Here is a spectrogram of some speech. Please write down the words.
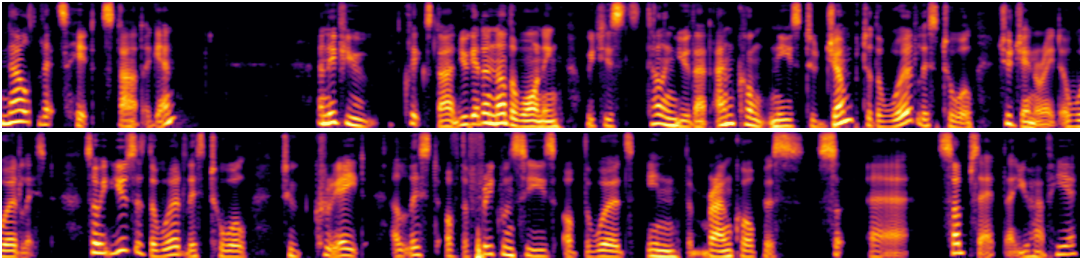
Now let's hit start again. And if you click Start, you get another warning, which is telling you that AntConc needs to jump to the word list tool to generate a word list. So it uses the word list tool to create a list of the frequencies of the words in the Brown corpus uh, subset that you have here,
